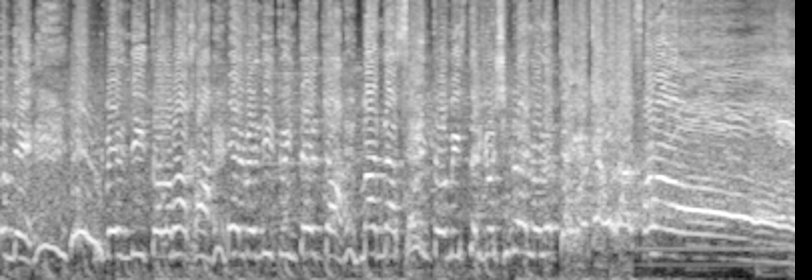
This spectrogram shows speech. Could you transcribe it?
donde. El bendito la baja. El bendito intenta. Manda centro. Mr. Yoshirano le pega. ¡Qué golazo!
